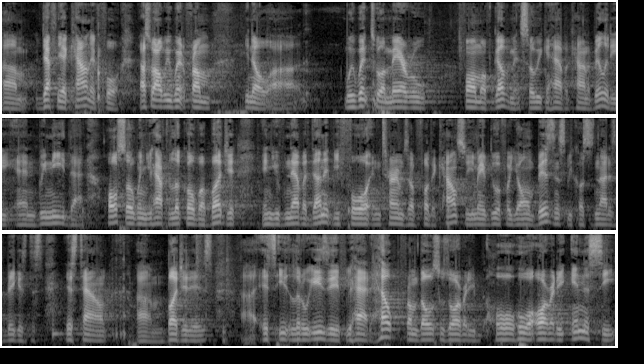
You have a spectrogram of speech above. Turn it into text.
um, definitely accounted for. That's why we went from, you know, uh, we went to a mayoral form of government so we can have accountability, and we need that. Also, when you have to look over a budget and you've never done it before in terms of for the council, you may do it for your own business because it's not as big as this, this town um, budget is. Uh, it's a little easier if you had help from those who's already who, who are already in the seat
